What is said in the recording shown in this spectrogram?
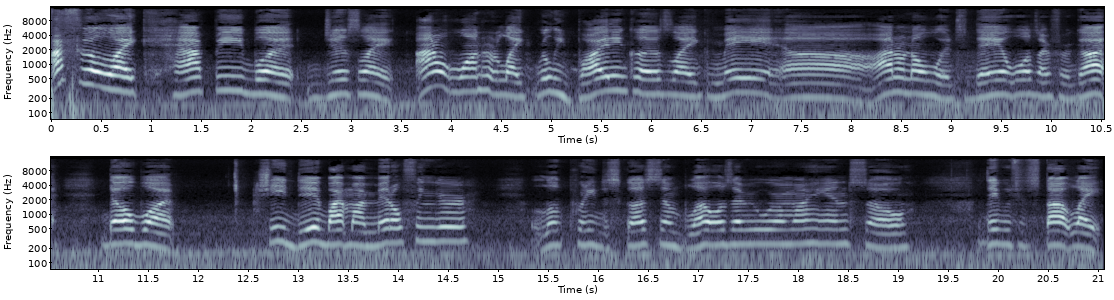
I feel like happy, but just like I don't want her like really biting because like May uh I don't know which day it was I forgot though but she did bite my middle finger. Looked pretty disgusting blood was everywhere on my hand so I think we should stop like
